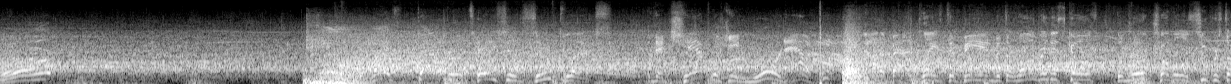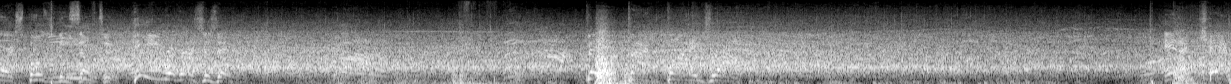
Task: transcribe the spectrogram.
Whoa. Nice back rotation suplex. The champ looking worn out. Not a bad place to be in, but the longer this goes, the more trouble a superstar exposes himself to. He reverses it. Big back drop. And a kick.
